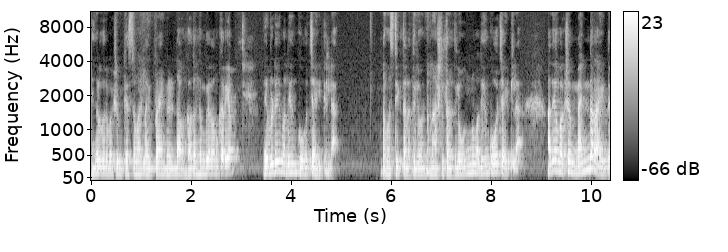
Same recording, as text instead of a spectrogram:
നിങ്ങൾക്ക് ഒരുപക്ഷെ വ്യത്യസ്തമായിട്ടുള്ള അഭിപ്രായങ്ങൾ ഉണ്ടാവും. ഗൗതം ഗംഭീർ നമുക്കറിയാം എവിടെയും അദ്ദേഹം കോച്ചായിട്ടില്ല ഡൊമസ്റ്റിക് തലത്തിലോ ഇന്റർനാഷണൽ തലത്തിലോ ഒന്നും അദ്ദേഹം കോച്ചായിട്ടില്ല അദ്ദേഹം പക്ഷെ മെൻഡറായിട്ട്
